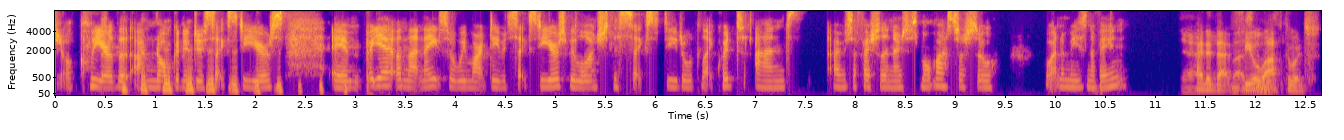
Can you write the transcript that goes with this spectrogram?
you know clear that I'm not going to do 60 years. Um, but yeah, on that night, so we marked David's 60 years. We launched the 60 year old liquid, and I was officially announced as maltmaster. So what an amazing event. Yeah, How did that that's feel amazing. afterwards?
